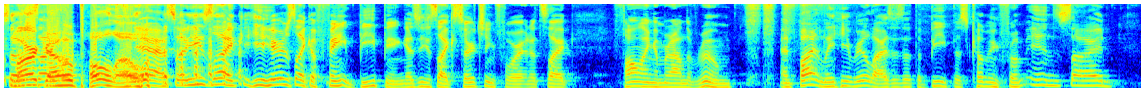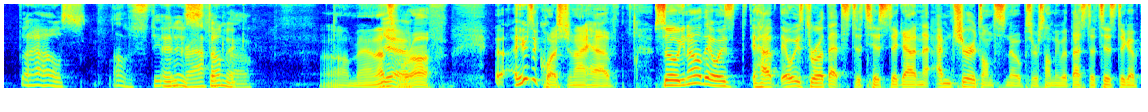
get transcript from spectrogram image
So Marco like- Polo. yeah, so he's like he hears like a faint beeping as he's like searching for it, and it's like following him around the room, and finally he realizes that the beep is coming from inside the house. Oh, the stupid in his graphic, stomach. though. Oh man, that's Yeah. rough. Here's a question I have. So you know they always have they always throw out that statistic out, and I'm sure it's on Snopes or something, but that statistic of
